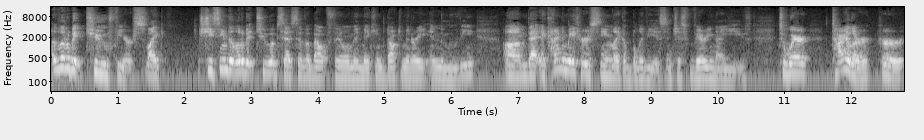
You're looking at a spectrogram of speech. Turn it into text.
a little bit too fierce. Like she seemed a little bit too obsessive about film and making the documentary in the movie um, that it kind of made her seem like oblivious and just very naive to where Tyler, her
